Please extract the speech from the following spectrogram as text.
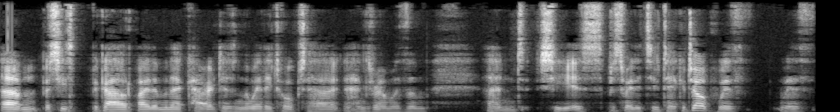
um, but she's beguiled by them and their characters and the way they talk to her, and hangs around with them, and she is persuaded to take a job with with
